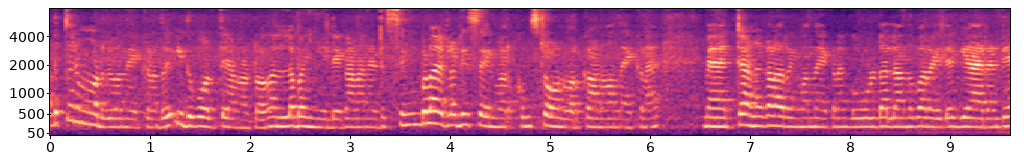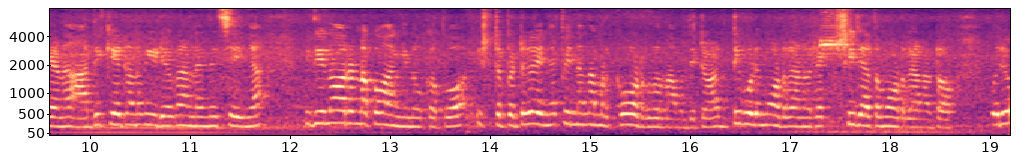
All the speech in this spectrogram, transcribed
അടുത്തൊരു മോഡൽ വന്നേക്കണത് ഇതുപോലത്തെയാണ് കേട്ടോ. നല്ല ഭംഗിയില്ലേ കാണാനായിട്ട്. സിമ്പിളായിട്ടുള്ള ഡിസൈൻ വർക്കും സ്റ്റോൺ വർക്കാണ് വന്നേക്കണേ. മാറ്റാണ് കളറിങ് വന്നേക്കണേ. ഗോൾഡ് അല്ല എന്ന് പറയില്ല ഗ്യാരണ്ടിയാണ് ആദ്യമൊക്കെയായിട്ടാണ് വീഡിയോ കാണുന്നതെന്ന് വെച്ച് കഴിഞ്ഞാൽ ഇതിൽ നിന്ന് ഒരെണ്ണമൊക്കെ വാങ്ങി നോക്കുക അപ്പോൾ ഇഷ്ടപ്പെട്ട് കഴിഞ്ഞാൽ പിന്നെ നമുക്ക് ഓർഡർ തന്നാൽ മതി കേട്ടോ അടിപൊളി മോഡലാണ്. രക്ഷയില്ലാത്ത മോഡലാണ് കേട്ടോ ഒരു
